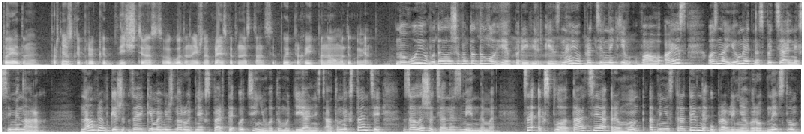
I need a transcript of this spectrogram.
Поэтому партнерская проверка 2014 года на Южноукраинской атомной станции будет проходить по новому документу. Новою буде лише методологія перевірки. З нею працівників ВАО АЕС ознайомлять на спеціальних семінарах. Напрямки ж, за якими міжнародні експерти оцінюватимуть діяльність атомних станцій, залишаться незмінними. Це експлуатація, ремонт, адміністративне управління виробництвом,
